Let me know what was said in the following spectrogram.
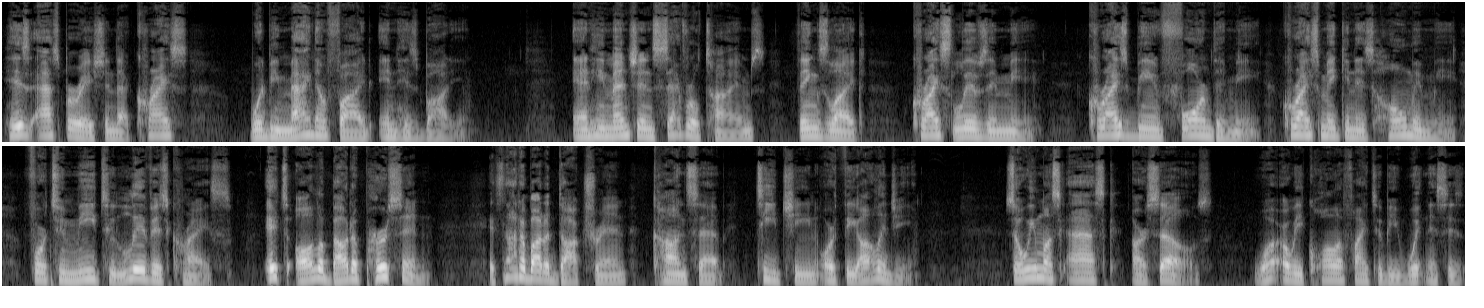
his aspiration that Christ would be magnified in his body. And he mentioned several times things like, Christ lives in me. Christ being formed in me, Christ making his home in me. For to me to live is Christ. It's all about a person. It's not about a doctrine, concept, teaching, or theology. So we must ask ourselves what are we qualified to be witnesses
